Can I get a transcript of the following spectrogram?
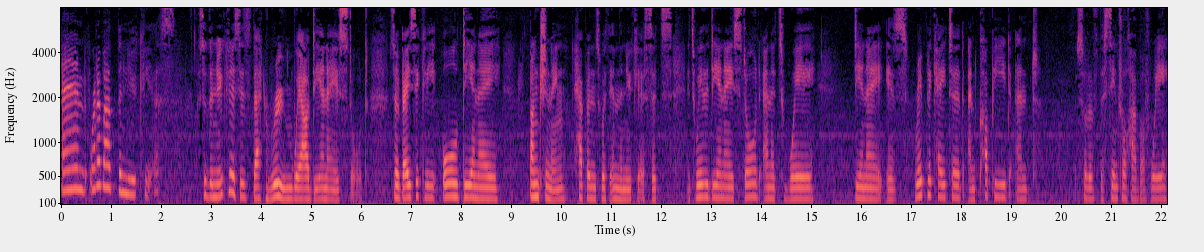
And what about the nucleus? So the nucleus is that room where our DNA is stored. So basically all DNA functioning happens within the nucleus. It's, it's where the DNA is stored and it's where DNA is replicated and copied and sort of the central hub of where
